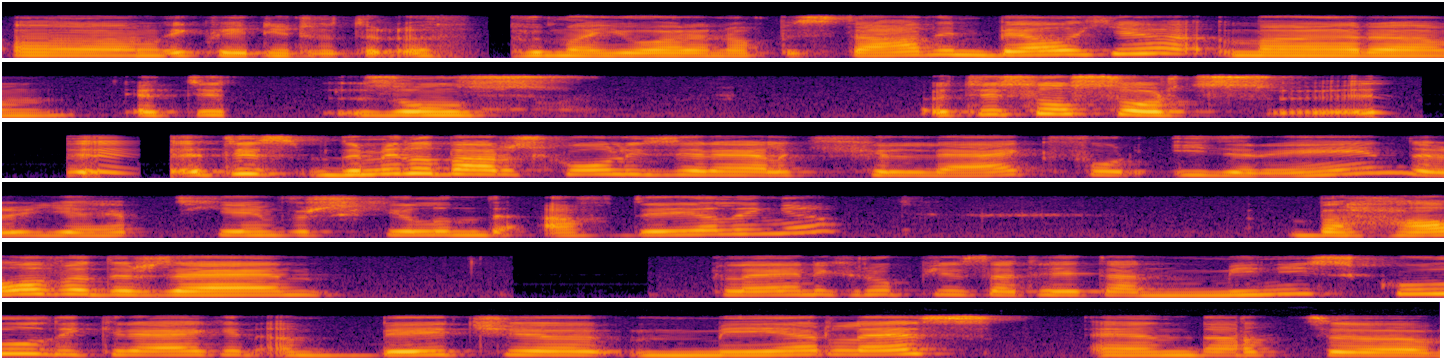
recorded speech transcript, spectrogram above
Uh, ik weet niet of er humaniora nog bestaat in België, maar um, het is zo'n het is zo'n soort. Het is, de middelbare school is er eigenlijk gelijk voor iedereen. Je hebt geen verschillende afdelingen. Behalve er zijn kleine groepjes, dat heet dan minischool. Die krijgen een beetje meer les. En dat, uh,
